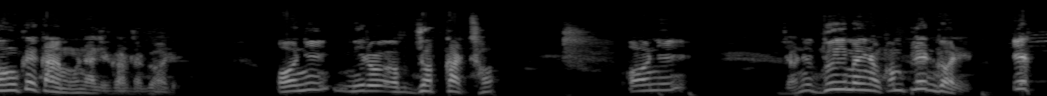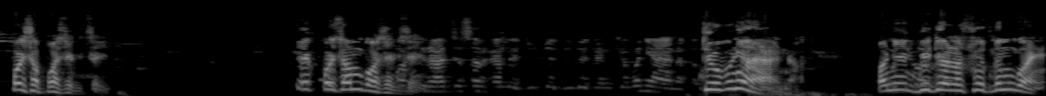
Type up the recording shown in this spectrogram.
गाउँकै काम हुनाले गर्दा गरेँ। अनि मेरो अब जब कार्ड छ। अनि झन् दुई महिना कम्प्लिट गरेँ। एक पैसा पसेको छैन। एक पैसा पनि पसेको छैन। त्यो पनि आएन अनि बिडिओलाई सोध्नु पनि गएँ।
